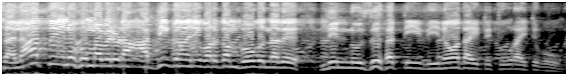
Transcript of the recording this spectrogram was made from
സലാത്തീനുഹും അവരുടെ അധികാരി വർഗം പോകുന്നത് വിനോദായിട്ട് ടൂറായിട്ട് പോകും.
